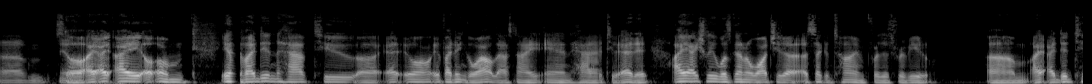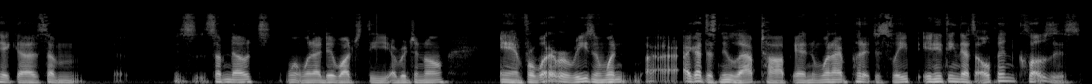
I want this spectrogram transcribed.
Um, So I, I, I, um, if I didn't have to, uh, well, if I didn't go out last night and had to edit, I actually was going to watch it a, a second time for this review. Um, I, I did take uh, some some notes when, when I did watch the original, and for whatever reason, when I, I got this new laptop, and when I put it to sleep, anything that's open closes.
